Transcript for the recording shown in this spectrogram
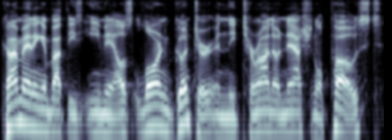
Commenting about these emails, Lorne Gunter in the Toronto National Post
